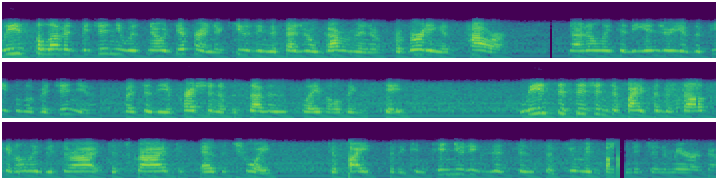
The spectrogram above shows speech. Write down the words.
Lee's beloved Virginia was no different, accusing the federal government of perverting its power, not only to the injury of the people of Virginia, but to the oppression of the southern slaveholding states. Lee's decision to fight for the South can only be described as a choice to fight for the continued existence of human bondage in America,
